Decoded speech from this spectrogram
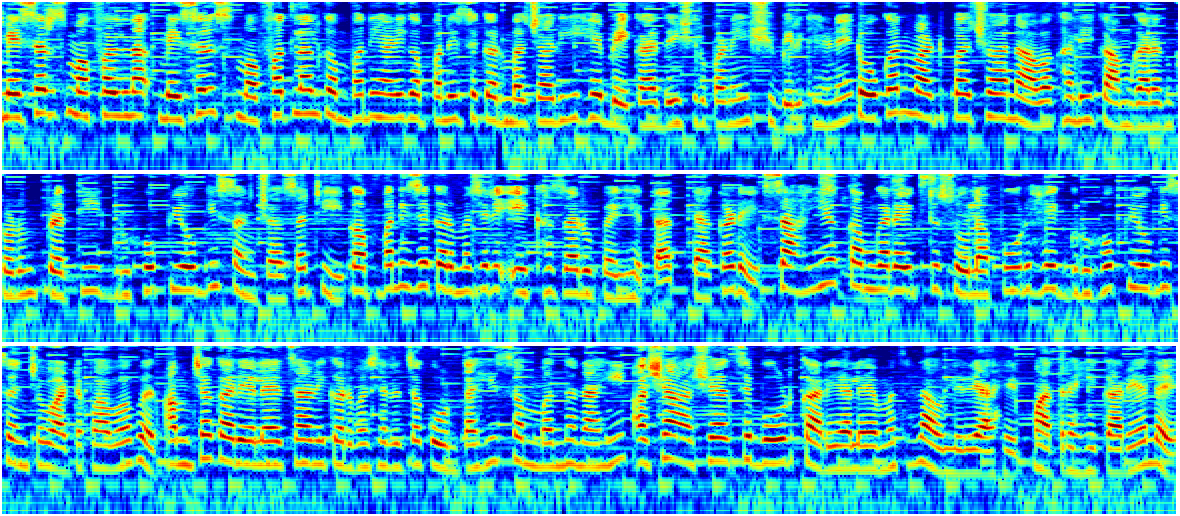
मेसर्स मफलना मेसर्स मफतलाल कंपनी आणि कंपनीचे कर्मचारी हे बेकायदेशीरपणे शिबिर घेणे टोकन वाटपाच्या नावाखाली कामगारांकडून प्रति गृहोपयोगी संचासाठी कंपनीचे कर्मचारी एक हजार रुपये घेतात. त्याकडे सहाय्यक कामगार आयुक्त सोलापूर हे गृहोपयोगी संच वाटपाबाबत आमच्या कार्यालयाचा आणि कर्मचाऱ्याचा कोणताही संबंध नाही अशा आशयाचे बोर्ड कार्यालयामध्ये लावलेले आहेत. मात्र हे कार्यालय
